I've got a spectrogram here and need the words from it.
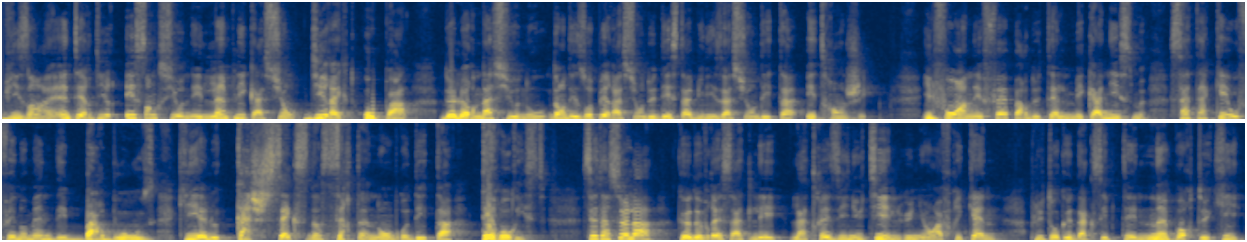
visant à interdire et sanctionner l'implication, directe ou pas, de leurs nationaux dans des opérations de déstabilisation d'États étrangers. Il faut en effet, par de tels mécanismes, s'attaquer au phénomène des barbouzes, qui est le cache-sexe d'un certain nombre d'États terroristes. C'est à cela que devrait s'atteler la très inutile Union africaine, plutôt que d'accepter n'importe qui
